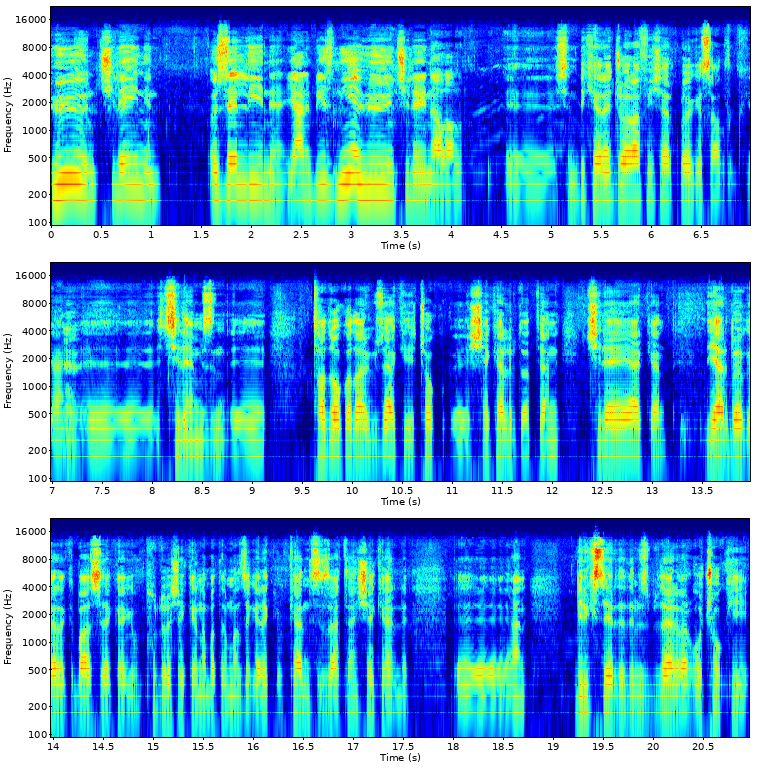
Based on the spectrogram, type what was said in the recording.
Hüyük'ün çileğinin özelliği ne? Yani biz niye Hüyük'ün çileğini alalım? Ee, Şimdi bir kere coğrafi işaret bölgesi aldık. Yani Evet. e, çileğimizin e, tadı o kadar güzel ki çok e, şekerli bir tat. Yani çileği yerken diğer bölgelerdeki bazı çilekler gibi pudra şekerine batırmanıza gerek yok. Kendisi zaten şekerli. Ee, yani Brixler dediğimiz bir değer var. O çok iyi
